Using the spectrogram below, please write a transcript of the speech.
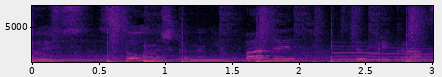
То есть солнышко на нее падает, все прекрасно.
